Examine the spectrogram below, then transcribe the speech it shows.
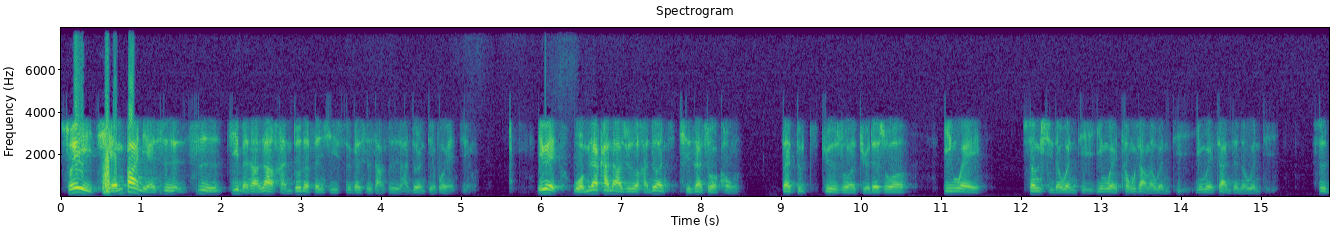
所以前半年是是基本上让很多的分析师跟市场是很多人跌破眼镜。因为我们在看到，就是说，很多人其实在做空，在都就是说，觉得说，因为升息的问题，因为通胀的问题，因为战争的问题，是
